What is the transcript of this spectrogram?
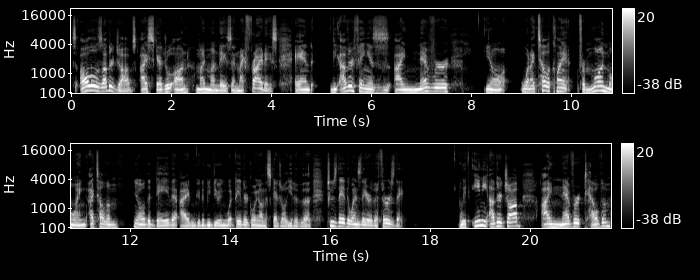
So all those other jobs I schedule on my Mondays and my Fridays. And the other thing is, I never, you know, when I tell a client from lawn mowing, I tell them, you know, the day that I'm going to be doing what day they're going on the schedule, either the Tuesday, the Wednesday, or the Thursday. With any other job, I never tell them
